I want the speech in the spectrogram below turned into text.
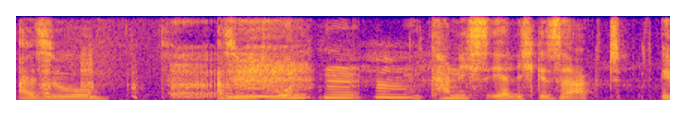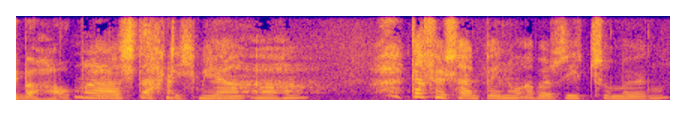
Also, also mit Hunden kann ich es ehrlich gesagt überhaupt nicht. Ah, Das dachte ich mir. Aha. Dafür scheint Benno aber Sie zu mögen.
